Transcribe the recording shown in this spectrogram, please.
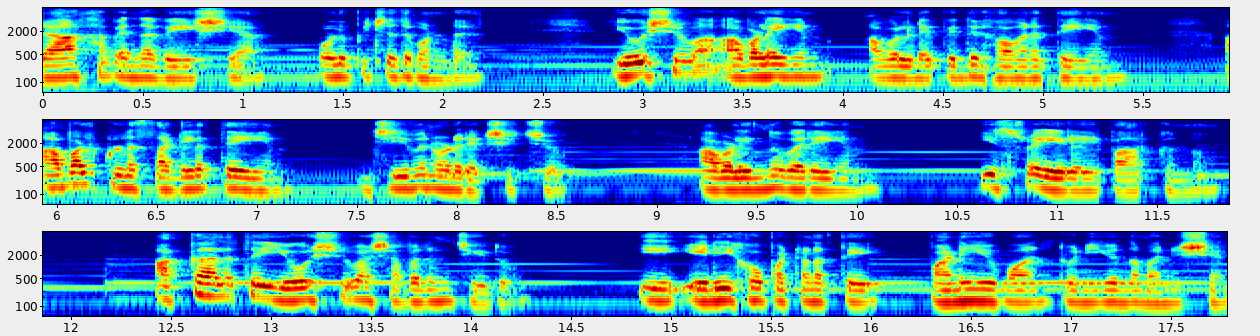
രാഹബ് എന്ന വേശ്യ ഒളിപ്പിച്ചതുകൊണ്ട് യോശുവ അവളെയും അവളുടെ പിതൃഭവനത്തെയും അവൾക്കുള്ള സകലത്തെയും ജീവനോടെ രക്ഷിച്ചു. അവൾ ഇന്നുവരെയും ഇസ്രയേലിൽ പാർക്കുന്നു. അക്കാലത്ത് യോശുവ ശപഥം ചെയ്തു. ഈ എരിഹോ പട്ടണത്തെ പണിയുവാൻ തുനിയുന്ന മനുഷ്യൻ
